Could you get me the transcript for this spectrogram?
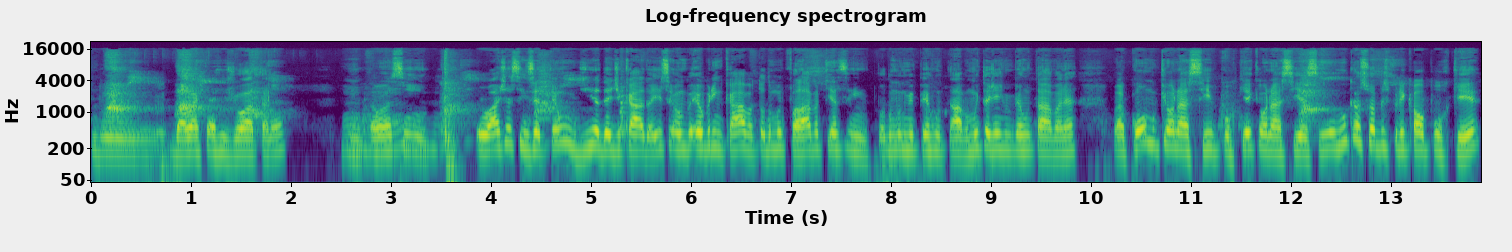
do, da UFRJ, né? Então, uhum, assim, uhum. eu acho assim, você tem um dia dedicado a isso, eu, eu, brincava, todo mundo falava que, assim, todo mundo me perguntava, muita gente me perguntava, né? Mas como que eu nasci, por que que eu nasci assim? Eu nunca soube explicar o porquê,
